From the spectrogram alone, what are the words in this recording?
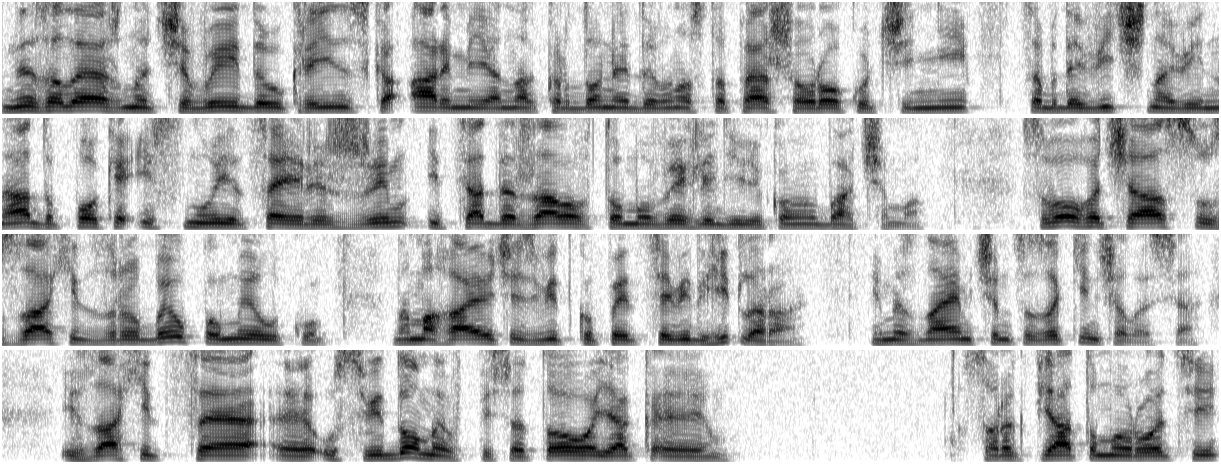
Незалежно чи вийде українська армія на кордони 91-го року чи ні, це буде вічна війна, допоки існує цей режим і ця держава в тому вигляді, в якому ми бачимо. Свого часу Захід зробив помилку, намагаючись відкупитися від Гітлера, і ми знаємо, чим це закінчилося. І Захід це е, усвідомив після того, як е, в 45-му році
